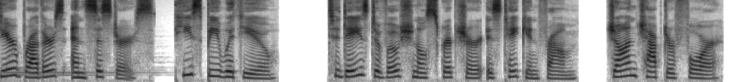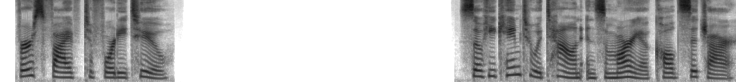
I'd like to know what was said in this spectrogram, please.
Dear brothers and sisters, peace be with you. Today's devotional scripture is taken from John chapter 4, verse 5 to 42. So he came to a town in Samaria called Sychar,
